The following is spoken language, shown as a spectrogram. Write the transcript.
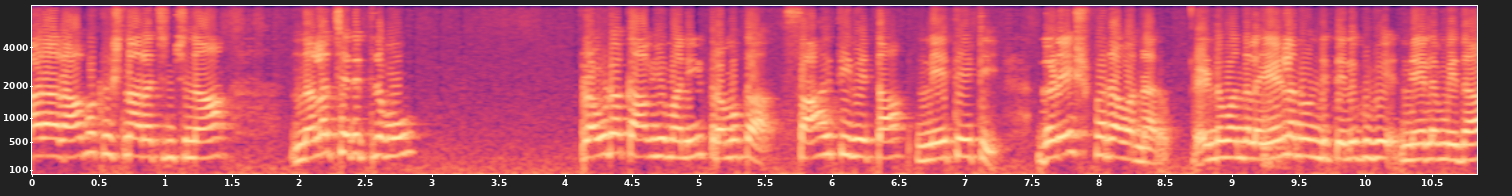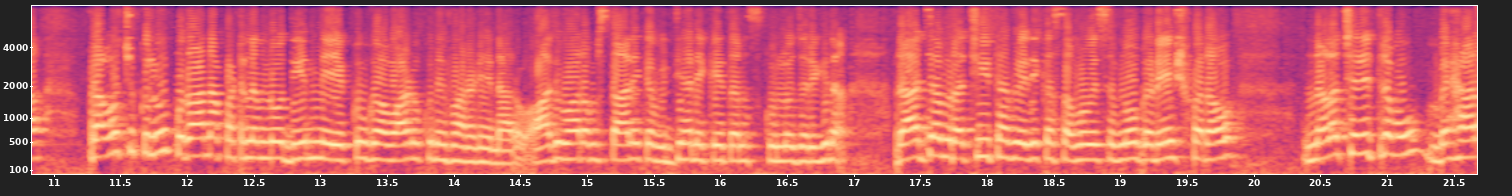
ఆర్ రామకృష్ణ రచించిన నల చరిత్రము ప్రౌఢ కావ్యమని ప్రముఖ సాహితీవేత్త నేతేటి గణేశ్వరరావు అన్నారు. రెండు వందల ఏళ్ళ నుండి తెలుగు నేల మీద ప్రవచకులు పురాణ పట్టణంలో దీనిని ఎక్కువగా వాడుకునేవారని అన్నారు. ఆదివారం స్థానిక విద్యానికేతన్ స్కూల్లో జరిగిన రాజ్యం రచయిత వేదిక సమావేశంలో గణేశ్వరరావు నల చరిత్రము బెహార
